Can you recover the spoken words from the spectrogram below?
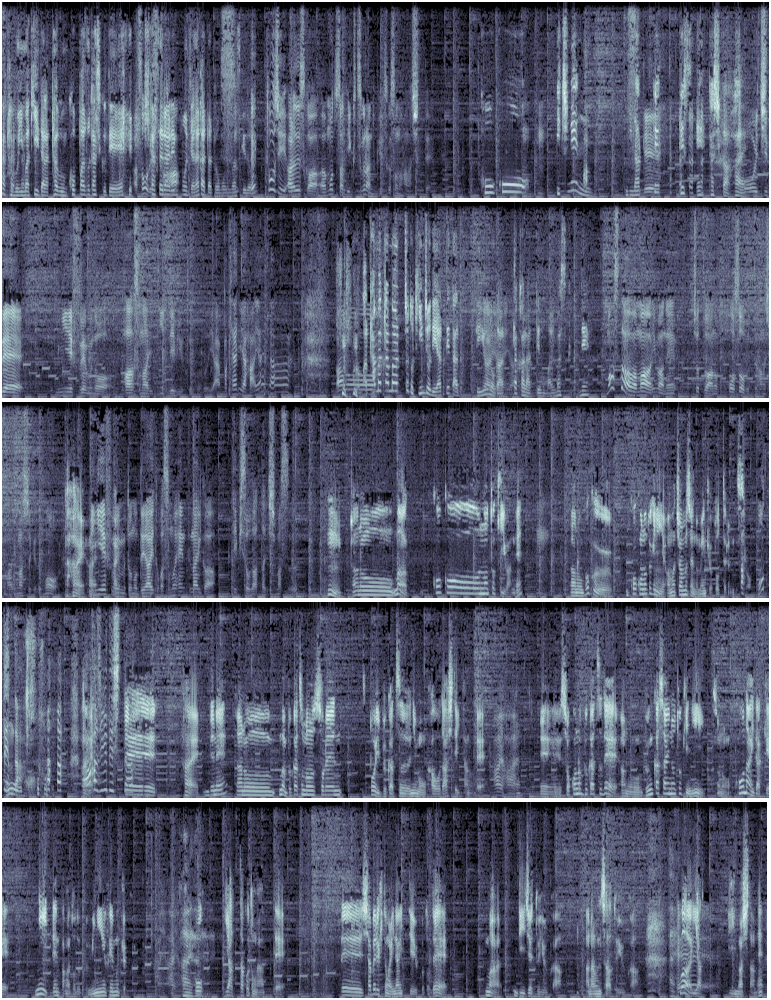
多分今聞いたら多分こっぱずかしくて聞かせられるもんじゃなかったと思いますけど、え、当時、あれですか？あもっちさんいくつぐらいの時ですか？その話って。高うん校うん。1年になってですね、確か。はい。高1で、ミニ FM のパーソナリティデビューということで、やっぱキャリア早いなあのーまあ、たまたまちょっと近所でやってたっていうのがあったからっていうのもありますけどね。マスターはまあ今ね、ちょっとあの、放送部って話もありましたけども、はい、はい。ミニ FM との出会いとかその辺って何かエピソードあったりします？うん。うん。あのーまあ、高校の時はね、あの、僕、高校の時にアマチュア無線の免許を取ってるんですあよ。、持ってんだ はい初めて知った。で、はい。でね、あのーまあ、部活もそれっぽい部活にも顔を出していたので、はいはい。えーそこの部活で、あの、文化祭の時に、その、校内だけに電波が届くミニ FM 局はいはいはい。はいはい。やったことがあって、で、喋る人がいないっていうことで、まあ、DJ というか、アナウンサーというか、はやへー言いましたね。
